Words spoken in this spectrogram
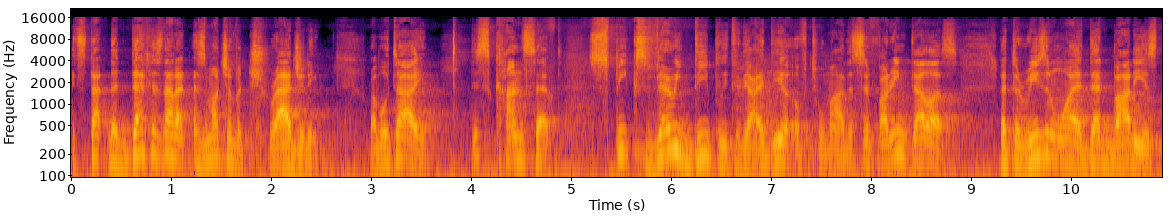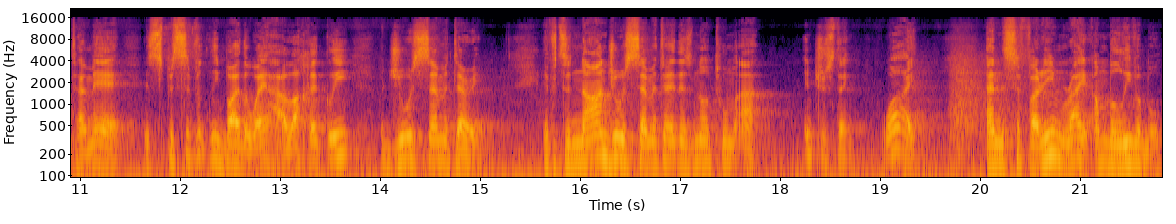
it's not, the death is not a, as much of a tragedy. Rabotai, this concept speaks very deeply to the idea of Tumah. The Sefarim tell us that the reason why a dead body is tameh is specifically, by the way, halachically, a Jewish cemetery. If it's a non-Jewish cemetery, there's no Tumah. Interesting. Why? And the Sefarim write, unbelievable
